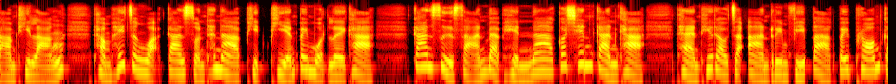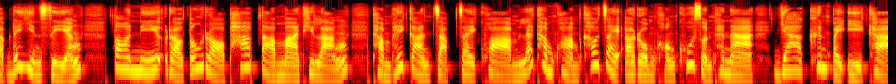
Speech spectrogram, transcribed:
ตามทีหลังทำให้จังหวะการสนทนาผิดเพี้ยนไปหมดเลยค่ะ การสื่อสารแบบแบบเห็นหน้าก็เช่นกันค่ะ แทนที่เราจะอ่านริมฝีปากไปพร้อมกับได้ยินเสียง ตอนนี้เราต้องรอภาพตามมาทีหลังทำให้การจับใจความและทำความเข้าใจอารมณ์ของคู่สนทนายากขึ้นไปอีกค่ะ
